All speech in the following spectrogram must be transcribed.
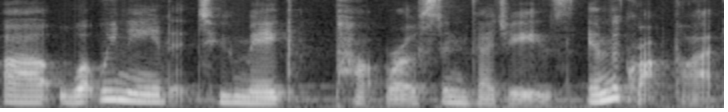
uh, what we need to make pot roast and veggies in the crock pot.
